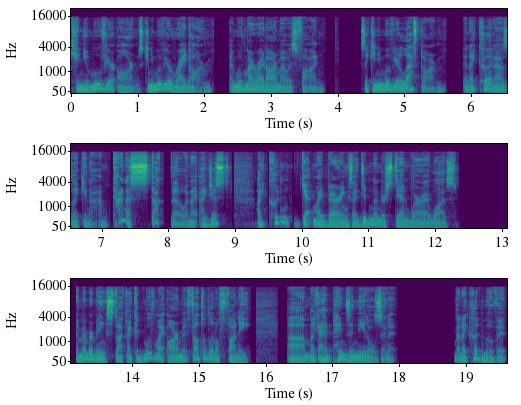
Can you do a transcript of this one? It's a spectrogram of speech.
Can you move your arms? Can you move your right arm?" I moved my right arm. I was fine. Like, "Can you move your left arm?" and I could. I was like, you know, I'm kind of stuck though. And I, I just, I couldn't get my bearings. I didn't understand where I was. I remember being stuck. I could move my arm. It felt a little funny, um, like I had pins and needles in it, but I could move it.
